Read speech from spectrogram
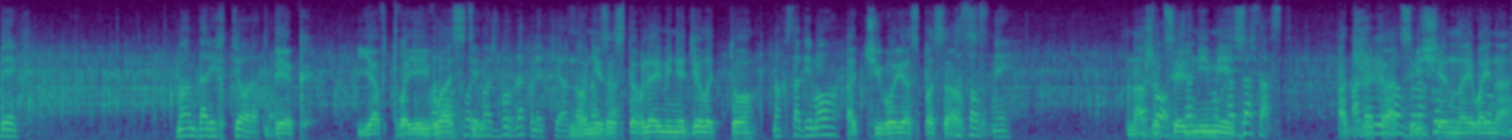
Бек. Мандарихтера. Бек. Я в твоей власти, но не заставляй меня делать то, от чего я спасался. Наша цель не месть, а джихад, священная война.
